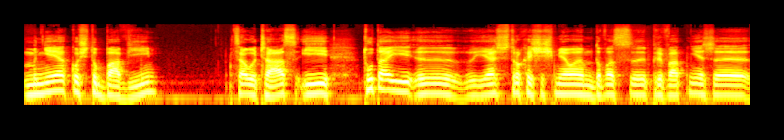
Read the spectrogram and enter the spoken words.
mnie jakoś to bawi, cały czas i tutaj y, ja trochę się śmiałem do was y, prywatnie, że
